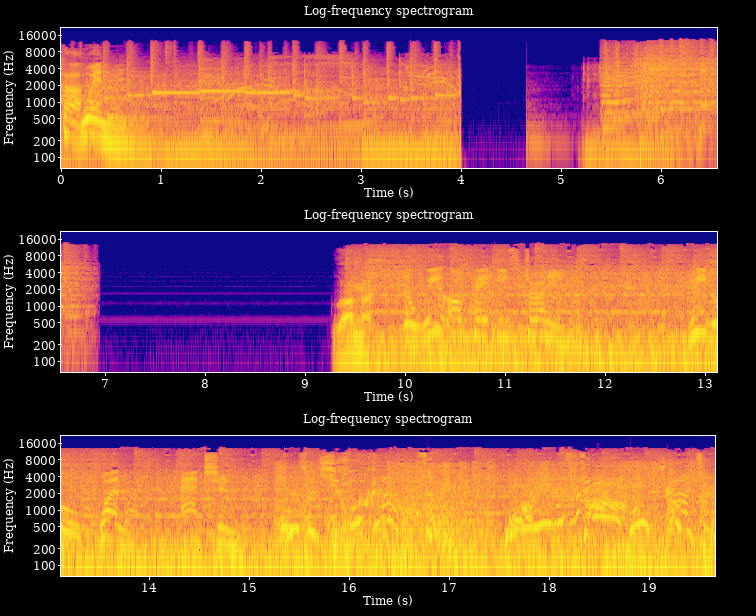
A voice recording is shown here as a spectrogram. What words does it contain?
タオカカ Win 我が The wheel of fate is turning Rebel 1 Action Counter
